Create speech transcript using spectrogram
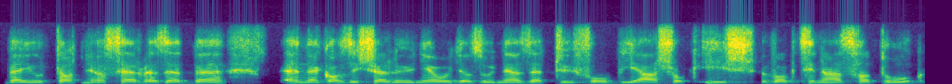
bejuttatni a szervezetbe. Ennek az is előnye, hogy az úgynevezett tűfóbiások is vakcinázhatók,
